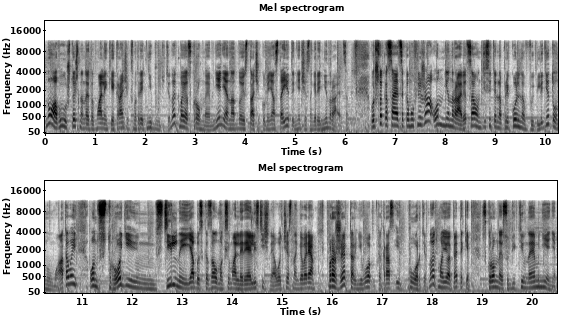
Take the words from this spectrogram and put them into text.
ну а вы уж точно на этот маленький экранчик смотреть не будете. Но это мое скромное мнение, на одной из тачек у меня стоит и мне, честно говоря, не нравится. Вот что касается камуфляжа, он мне нравится, он действительно прикольно выглядит, он уматовый, он строгий, стильный, я бы сказал, максимально реалистичный. А вот, честно говоря, прожектор его как раз и портит. Но это мое, опять-таки, скромное субъективное мнение.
